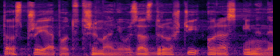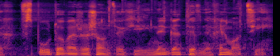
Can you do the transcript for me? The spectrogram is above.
To sprzyja podtrzymaniu zazdrości oraz innych współtowarzyszących jej negatywnych emocji.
